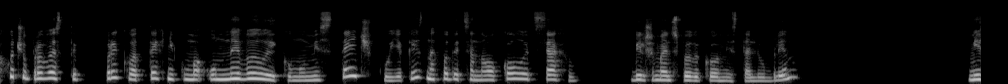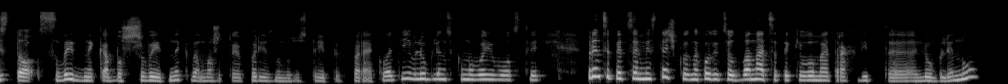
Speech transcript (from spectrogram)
Хочу привести приклад технікума у невеликому містечку, який знаходиться на околицях більш-менш великого міста Люблін. Місто Свидник або Швидник, ви можете його по-різному зустріти в перекладі в Люблінському воєводстві. В принципі, це містечко знаходиться у 12 кілометрах від е, Любліну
